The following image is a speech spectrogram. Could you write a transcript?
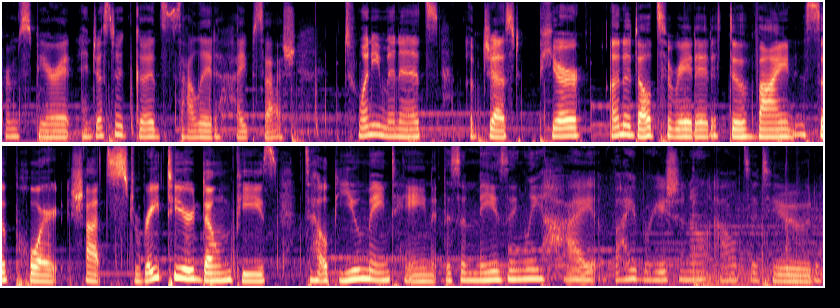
from Spirit and just a good solid hype sesh. 20 minutes of just pure, unadulterated, divine support shot straight to your dome piece to help you maintain this amazingly high vibrational altitude.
